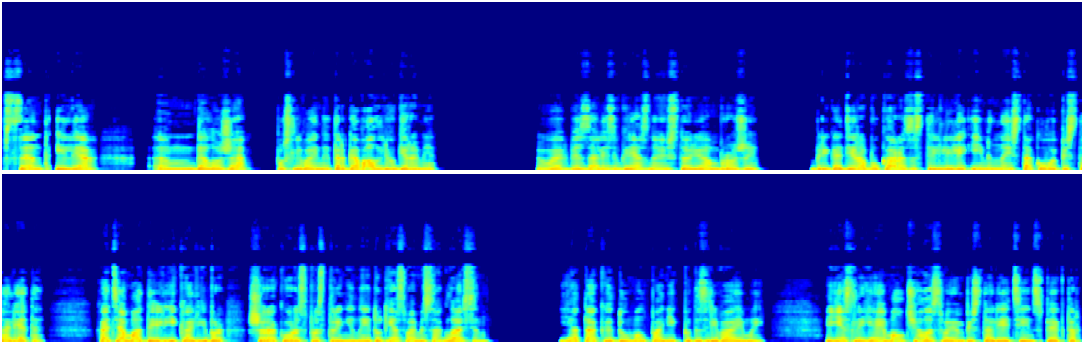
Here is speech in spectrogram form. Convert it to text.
в Сент-Илер-де-Ложе эм, после войны торговал люгерами. Вы ввязались в грязную историю, Амброжи. Бригадира Букара застрелили именно из такого пистолета. Хотя модель и калибр широко распространены, тут я с вами согласен. Я так и думал, паник подозреваемый. Если я и молчал о своем пистолете, инспектор,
